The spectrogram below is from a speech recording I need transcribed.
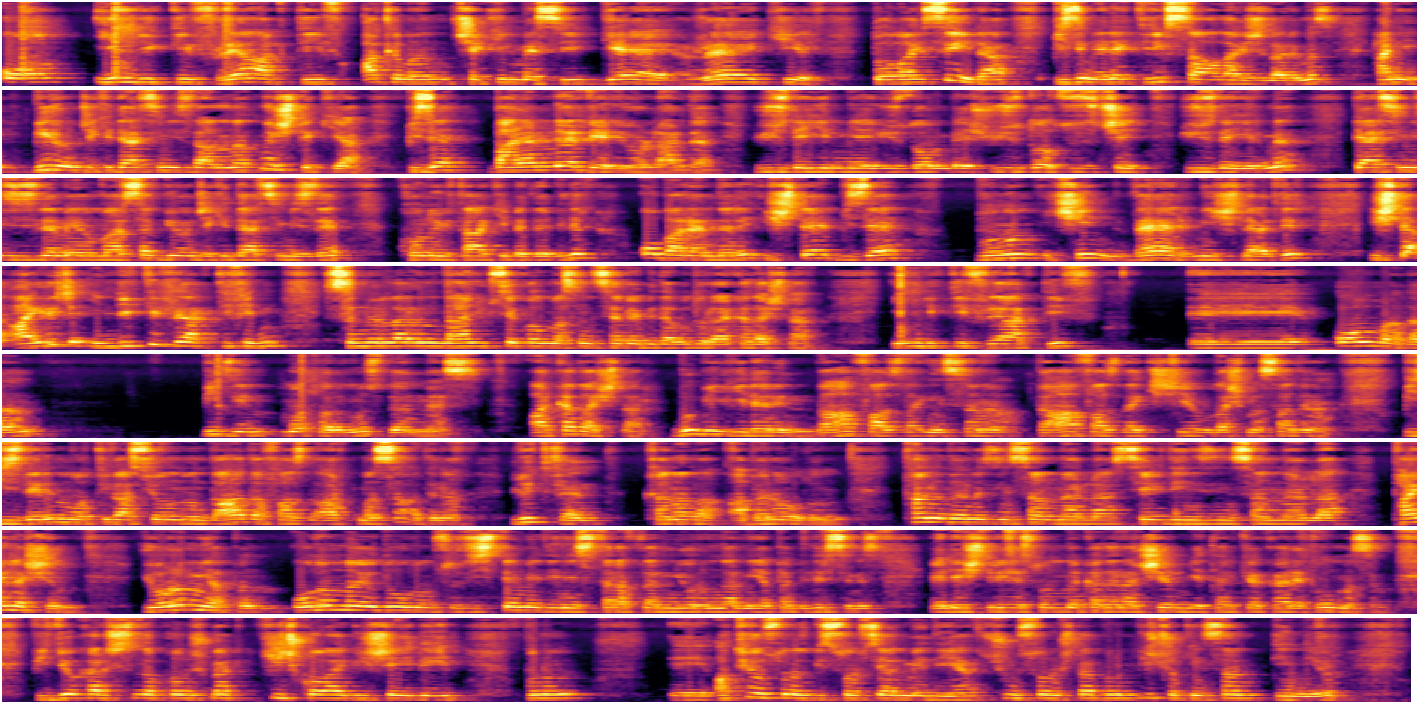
o indüktif reaktif akımın çekilmesi gerekir. Dolayısıyla bizim elektrik sağlayıcılarımız hani bir önceki dersimizde anlatmıştık ya bize baremler veriyorlardı. %20'ye, %15, %33'e, %20. Dersimizi izlemeyen varsa bir önceki dersimizde konuyu takip edebilir. O baremleri işte bize bunun için vermişlerdir. İşte ayrıca indüktif reaktifin sınırlarının daha yüksek olmasının sebebi de budur arkadaşlar. İndüktif reaktif eee, olmadan bizim motorumuz dönmez. Arkadaşlar bu bilgilerin daha fazla insana, daha fazla kişiye ulaşması adına, bizlerin motivasyonunun daha da fazla artması adına lütfen kanala abone olun. Tanıdığınız insanlarla, sevdiğiniz insanlarla paylaşın. Yorum yapın. Olumlu ya da olumsuz istemediğiniz tarafların yorumlarını yapabilirsiniz. Eleştiriye sonuna kadar açığım yeter ki hakaret olmasın. Video karşısında konuşmak hiç kolay bir şey değil. Bunu e, atıyorsunuz bir sosyal medyaya. Çünkü sonuçta bunu birçok insan dinliyor.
